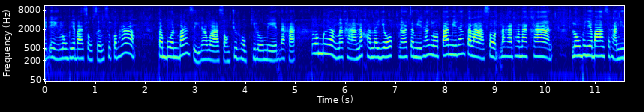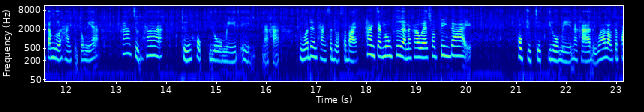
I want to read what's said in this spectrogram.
ตรเอง โรงพยาบาลส่งเสริมสุขภาพตำบลบ้านศรีนาวา 2.6 กิโลเมตรนะคะ ตัวเมืองนะคะ นครนายกนะ จะมีทั้งโลตัส มีทั้งตลาดสดนะคะ ธนาคาร โรงพยาบาล สถานีตำรวจห่างจากตรงนี้ 5.5 ถึง 6 กิโลเมตรเองนะคะ ถือว่าเดินทางสะดวกสบาย ห่างจากโรงเกลือนะคะ แวะช้อปปิ้งได้ 6.7 กิโลเมตรนะคะ หรือว่าเราจะไป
